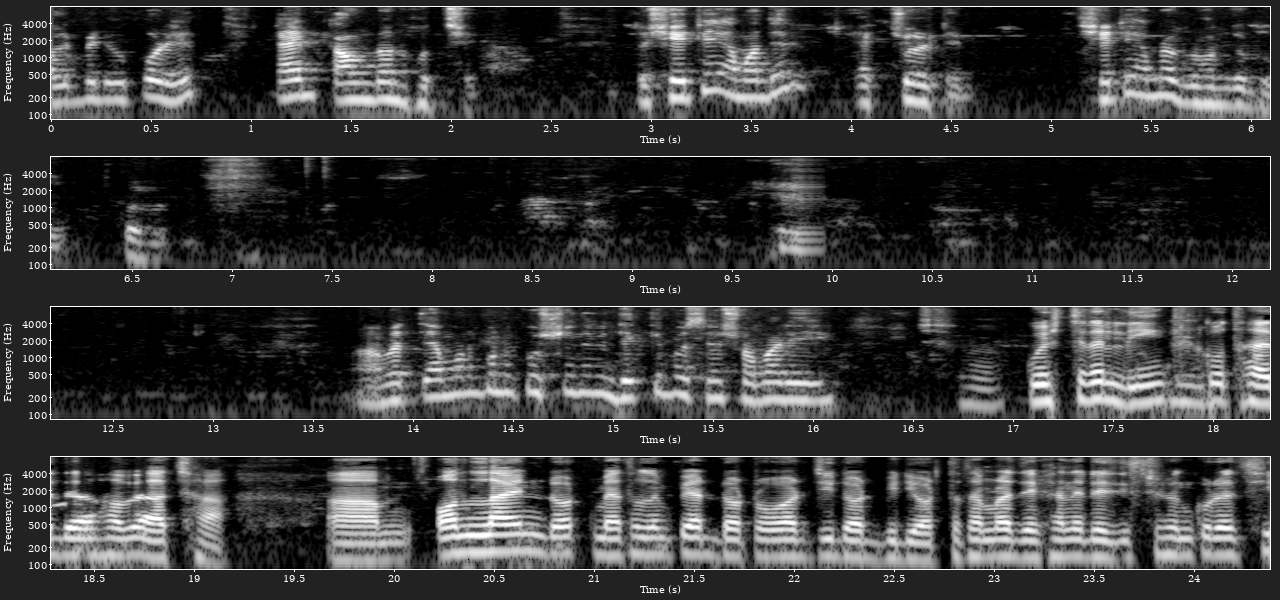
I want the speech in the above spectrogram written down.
অলিম্পিয়াডের উপরে টাইম কাউন্টডাউন হচ্ছে। তো সেটাই আমাদের অ্যাকচুয়াল টাইম সেটাই আমরা গ্রহণযোগ্য করব। আমরা তেমন কোনো কোশ্চেন আমি দেখতে পাচ্ছি না সবারই। কোয়েশ্চেনের লিংক কোথায় দেওয়া হবে? আচ্ছা online dot math olympiad dot ORG dot BD অর্থাৎ আমরা যেখানে রেজিস্ট্রেশন করেছি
